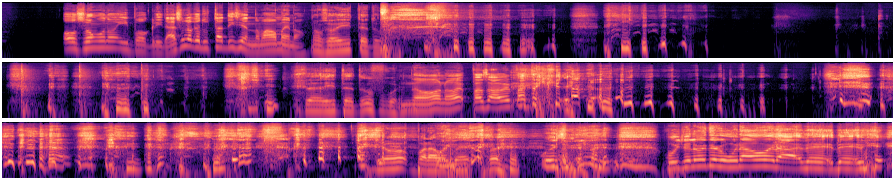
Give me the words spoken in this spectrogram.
o son unos hipócritas. Eso es lo que tú estás diciendo, más o menos. No, eso dijiste tú. Eso dijiste tú, fue. No, no, es para saber, para claro. Yo, para volver. Pucho, Pucho le metió como una hora de, de, de,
